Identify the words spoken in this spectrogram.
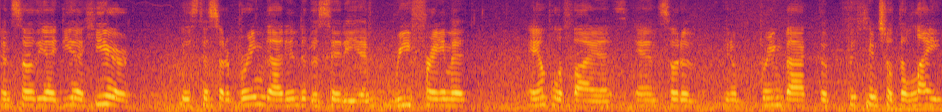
And so the idea here is to sort of bring that into the city and reframe it, amplify it, and sort of, you know, bring back the potential delight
